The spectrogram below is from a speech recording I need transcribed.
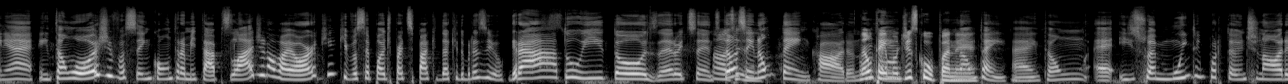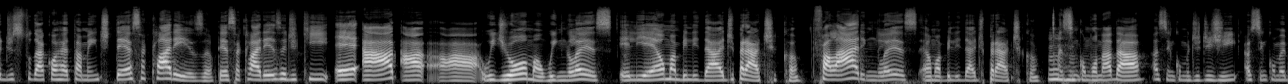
online, é. Então hoje você encontra meetups lá de Nova York que você pode participar aqui daqui do Brasil. Gratuito, 0800. Nossa, então assim, sim. não tem, cara. Não, tem uma desculpa, né? Não tem. É, então, é, isso é muito importante na hora de estudar corretamente, ter essa clareza. Ter essa clareza de que é a, a- a- o idioma, o inglês, ele é uma habilidade prática. Falar inglês é uma habilidade prática. Uhum. Assim como nadar, assim como dirigir, assim como é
